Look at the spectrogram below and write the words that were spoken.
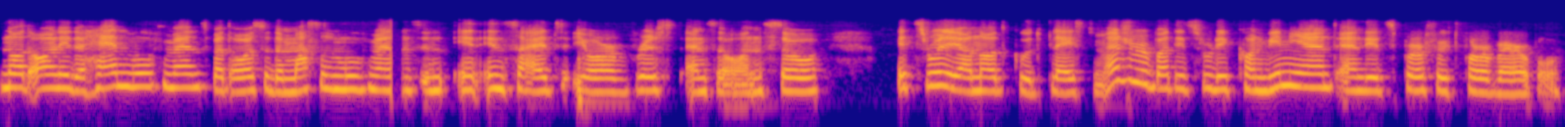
Not only the hand movements, but also the muscle movements in, in, inside your wrist and so on. So it's really a not good place to measure, but it's really convenient and it's perfect for a wearable.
